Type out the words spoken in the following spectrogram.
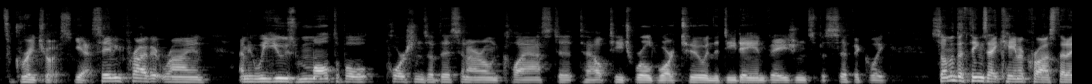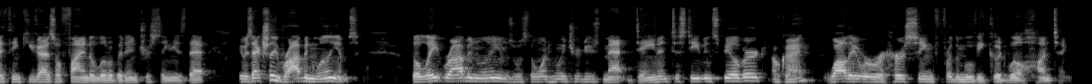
It's a great choice. Yeah, Saving Private Ryan. I mean, we use multiple portions of this in our own class to, to help teach World War II and the D Day invasion specifically. Some of the things I came across that I think you guys will find a little bit interesting is that it was actually Robin Williams. The late Robin Williams was the one who introduced Matt Damon to Steven Spielberg. Okay. While they were rehearsing for the movie Goodwill Hunting.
